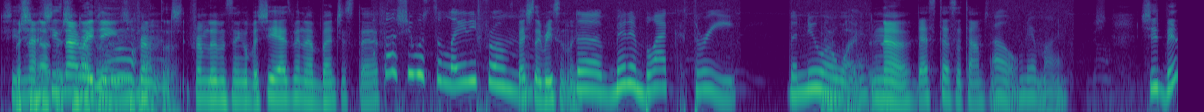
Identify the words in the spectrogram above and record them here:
she's But not. She's though. not the- Regine she's from not the- from Living Single, but she has been in a bunch of stuff. I thought she was the lady from especially recently. the Men in Black Three, the newer Men in Black one. 3. no, that's Tessa Thompson. Oh, never mind. She's been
